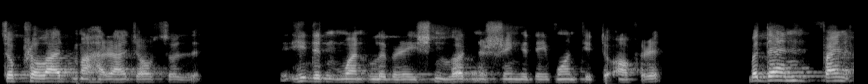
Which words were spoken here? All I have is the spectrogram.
So Prahlad Maharaj also, he didn't want liberation. Lord Nrsingadev wanted to offer it. But then find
